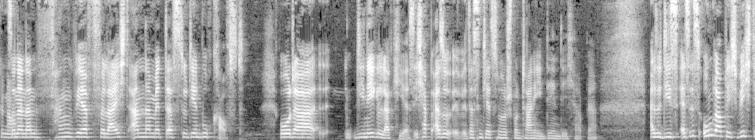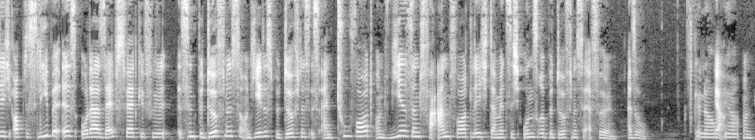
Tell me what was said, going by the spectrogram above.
genau. Sondern dann fangen wir vielleicht an damit, dass du dir ein Buch kaufst oder die Nägel lackierst. Ich habe also das sind jetzt nur spontane Ideen, die ich habe. Ja. Also dies, es ist unglaublich wichtig, ob das Liebe ist oder Selbstwertgefühl. Es sind Bedürfnisse und jedes Bedürfnis ist ein Tu-Wort und wir sind verantwortlich, damit sich unsere Bedürfnisse erfüllen. Also genau, ja, ja. und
